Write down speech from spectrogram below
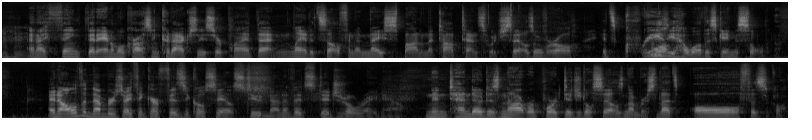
mm-hmm. And I think that Animal Crossing could actually supplant that and land itself in a nice spot in the top 10 Switch sales overall. It's crazy Well- how well this game is sold. And all the numbers I think are physical sales too. None of it's digital right now. Nintendo does not report digital sales numbers, so that's all physical.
